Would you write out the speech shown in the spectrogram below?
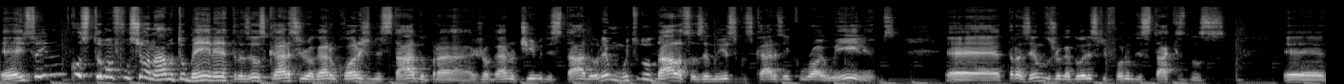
É, isso aí não costuma funcionar muito bem, né? Trazer os caras que jogaram college no estado para jogar no time do estado. Eu lembro muito do Dallas fazendo isso com os caras aí, com o Roy Williams, é, trazendo os jogadores que foram destaques nos. É,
